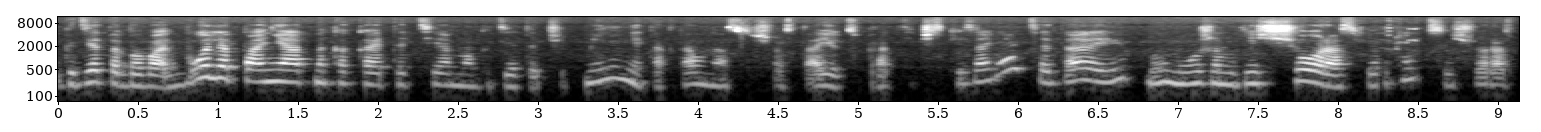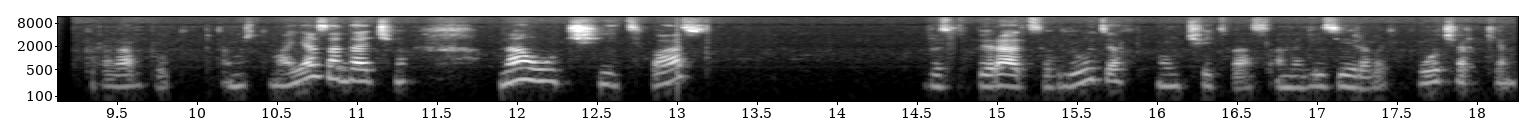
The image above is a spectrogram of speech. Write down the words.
где-то бывает более понятна какая-то тема, где-то чуть менее, тогда у нас еще остаются практические занятия, да, и мы можем еще раз вернуться, еще раз проработать. Потому что моя задача научить вас разбираться в людях, научить вас анализировать почерки,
